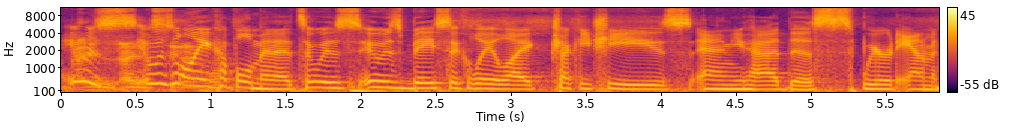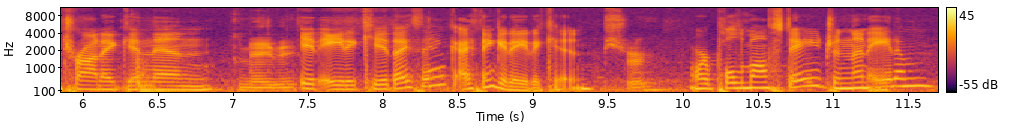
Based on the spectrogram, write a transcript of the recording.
It was. I It didn't was see only that a couple of minutes. It was. It was basically like Chuck E. Cheese, and you had this weird animatronic, and then Maybe. it ate a kid. I think. I think it ate a kid, sure. or pulled him off stage and then ate him.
